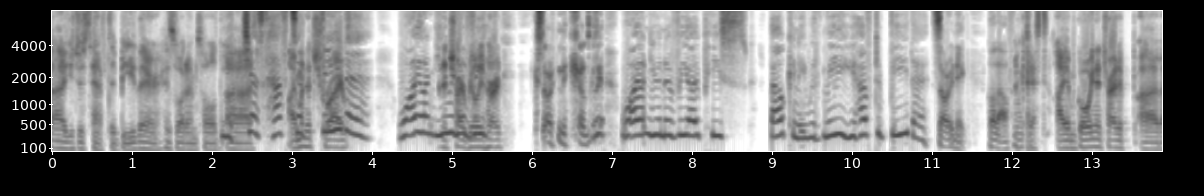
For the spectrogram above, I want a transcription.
Uh, you just have to be there, is what I'm told. You uh, just have to I'm gonna try, be there. Why aren't you? I'm try really v- hard. Sorry, Nick. I was gonna. Why aren't you in a VIP balcony with me? You have to be there. Sorry, Nick. Got that off my okay. chest. I am going to try to uh,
